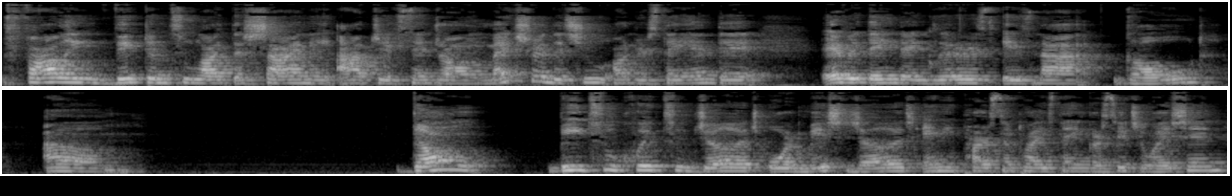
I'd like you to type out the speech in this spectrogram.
falling victim to like the shiny object syndrome. Make sure that you understand that everything that glitters is not gold. Um, don't be too quick to judge or misjudge any person, place, thing, or situation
